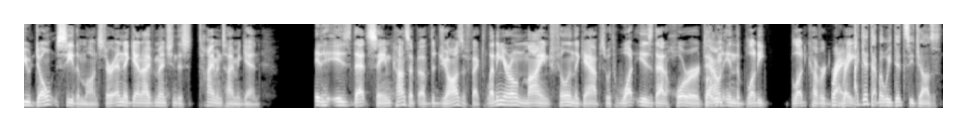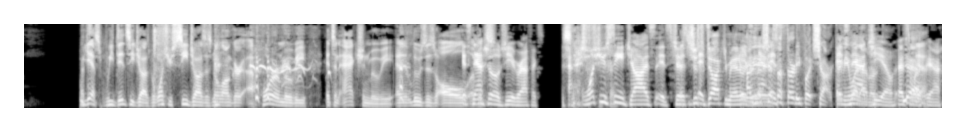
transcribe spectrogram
you don't see the monster. And again, I've mentioned this time and time again. It is that same concept of the Jaws effect, letting your own mind fill in the gaps with what is that horror down we- in the bloody, blood covered Right. grate. I get that, but we did see Jaws. Yes, we did see Jaws, but once you see Jaws, it's no longer a horror movie; it's an action movie, and it loses all. It's of National Geographic. It's National Once you see Jaws, it's just It's just a documentary. I mean, it's It's- just a 30 foot shark. I It's mean, Nat whatever. Geo. That's Yeah. what, yeah.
